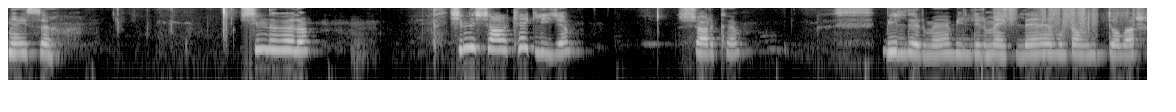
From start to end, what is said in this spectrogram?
neyse. Şimdi böyle. Şimdi şarkı ekleyeceğim. Şarkı. Bildirme, bildirme ekle. Buradan videolar.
